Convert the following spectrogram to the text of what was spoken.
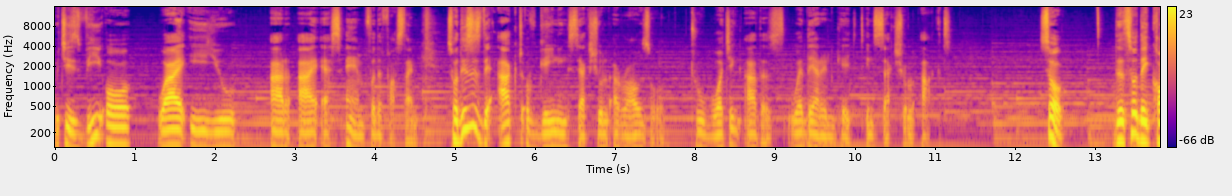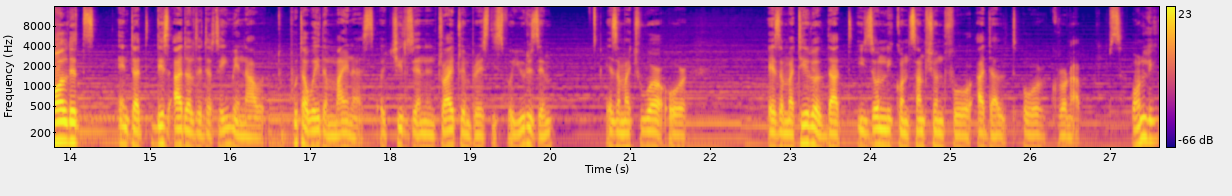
which is V O Y E U RISM for the first time. So, this is the act of gaining sexual arousal through watching others where they are engaged in sexual act. So, the, so they called it enter, this adult entertainment now to put away the minors or children and try to embrace this voyeurism as a mature or as a material that is only consumption for adult or grown-ups only.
